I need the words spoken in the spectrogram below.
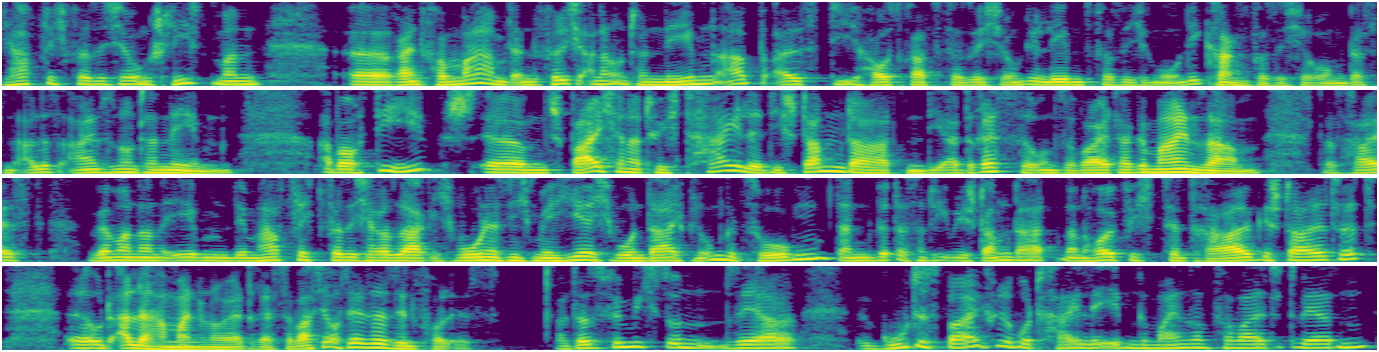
Die Haftpflichtversicherung schließt man äh, rein formal mit einem völlig anderen Unternehmen ab als die Hausratsversicherung, die Lebensversicherung und die Krankenversicherung. Das sind alles einzelne Unternehmen. Aber auch die äh, speichern natürlich Teile, die Stammdaten, die Adresse und so weiter gemeinsam. Das heißt, wenn man dann eben dem Haftpflichtversicherer sagt, ich wohne jetzt nicht mehr hier, ich wohne da, ich bin umgezogen, dann wird das natürlich über die Stammdaten dann häufig zentral gestaltet äh, und alle haben eine neue Adresse, was ja auch sehr, sehr sinnvoll ist. Also das ist für mich so ein sehr gutes Beispiel, wo Teile eben gemeinsam verwaltet werden.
